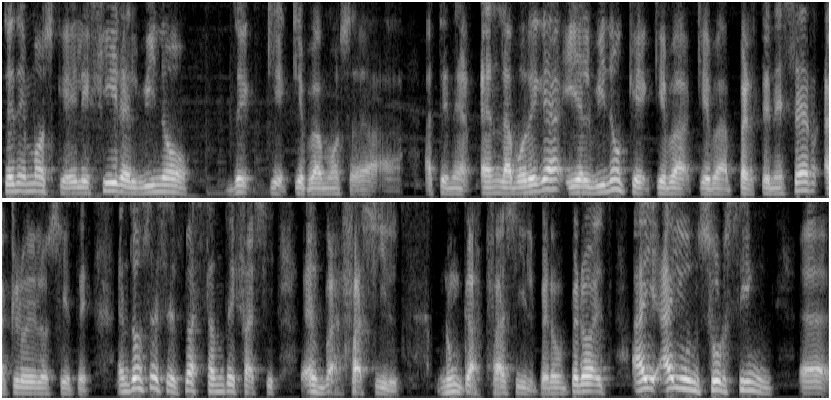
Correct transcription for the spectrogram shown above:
tenemos que elegir el vino que, vamos a, tener en la bodega y el vino que, va, que va a pertenecer a Clos de los Siete. Entonces es bastante fácil, es fácil, nunca fácil, pero, pero hay, hay un sourcing eh,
